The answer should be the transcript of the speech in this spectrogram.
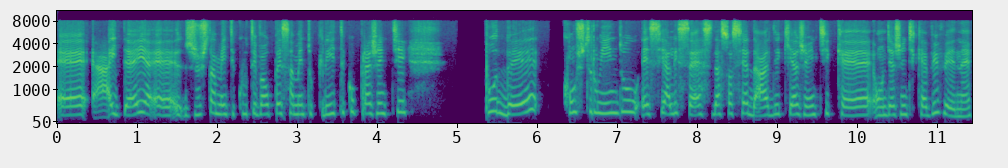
É, a ideia é justamente cultivar o pensamento crítico para a gente poder construindo esse alicerce da sociedade que a gente quer, onde a gente quer viver, né?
